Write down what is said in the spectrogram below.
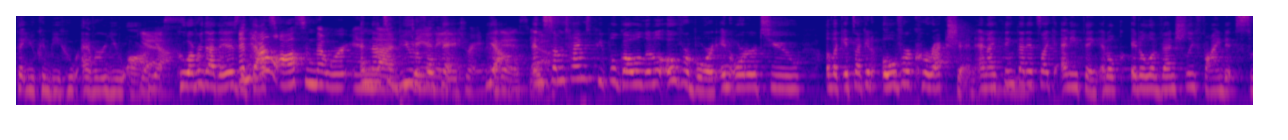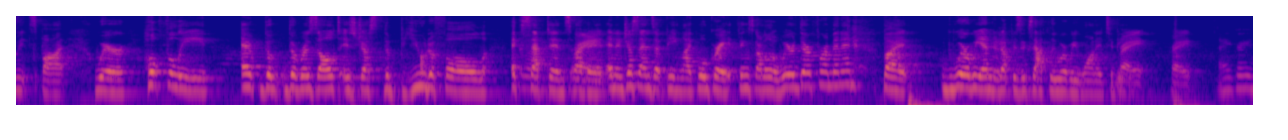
that you can be whoever you are. Yes. Whoever that is, And that how that's awesome that we're in and that's that a beautiful day and thing. age right now. yeah. It is, And sometimes people go a little overboard in order to like it's like an overcorrection. And I think that it's like anything. It'll it'll eventually find its sweet spot where hopefully the, the result is just the beautiful acceptance of Right. it and it just ends up being like well great things got a little weird there for a minute but where we ended up is exactly where we wanted to be Right, right. I agree.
